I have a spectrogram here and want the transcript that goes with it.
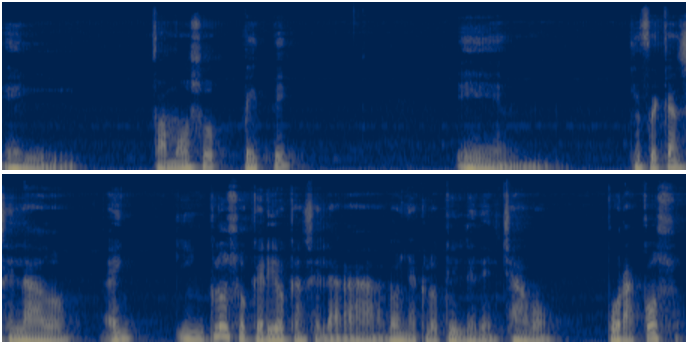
el famoso Pepe, eh, que fue cancelado en incluso querido cancelar a doña Clotilde del Chavo por acoso.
